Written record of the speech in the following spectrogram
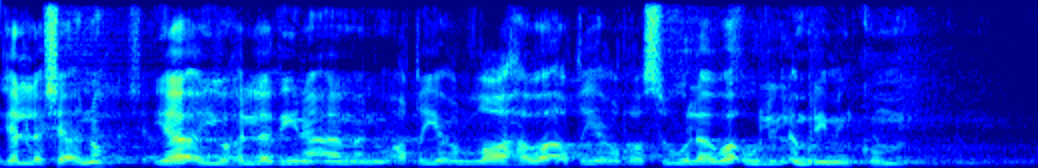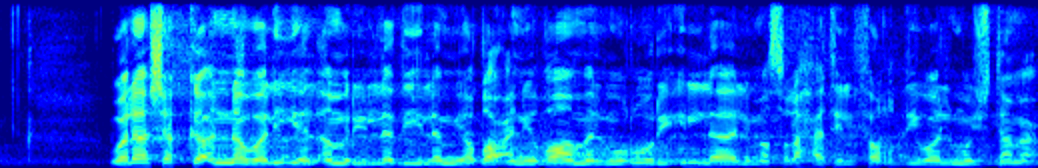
جل شأنه يا أيها الذين آمنوا أطيعوا الله وأطيعوا الرسول وأولي الأمر منكم. ولا شك أن ولي الأمر الذي لم يضع نظام المرور إلا لمصلحة الفرد والمجتمع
